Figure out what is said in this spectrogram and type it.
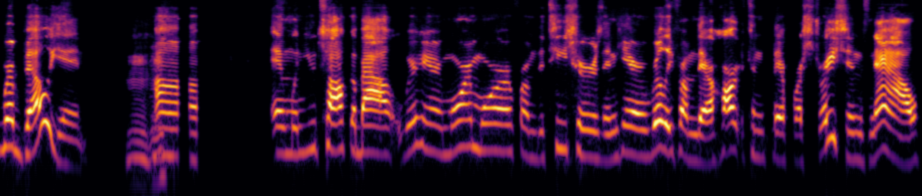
rebellion. Mhm. Um, and when you talk about, we're hearing more and more from the teachers and hearing really from their hearts and their frustrations now,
